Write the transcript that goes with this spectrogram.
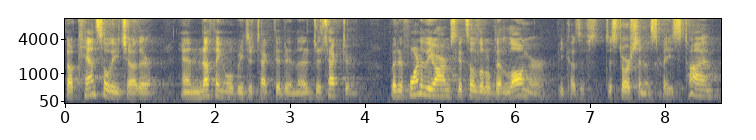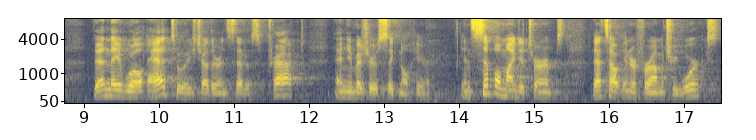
They'll cancel each other, and nothing will be detected in the detector. But if one of the arms gets a little bit longer because of distortion of space-time, then they will add to each other instead of subtract, and you measure a signal here. In simple-minded terms, that's how interferometry works,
